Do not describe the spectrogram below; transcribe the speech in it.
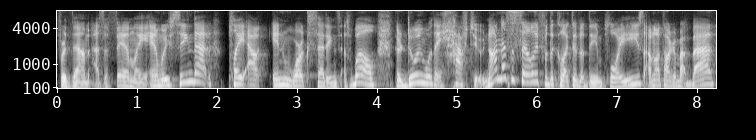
for them as a family. And we've seen that play out in work settings as well. They're doing what they have to, not necessarily for the collective of the employees. I'm not talking about that,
